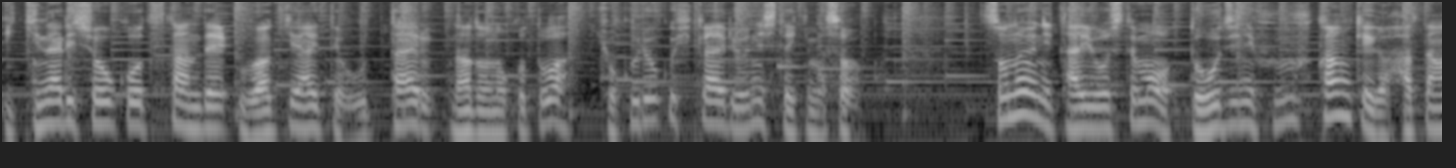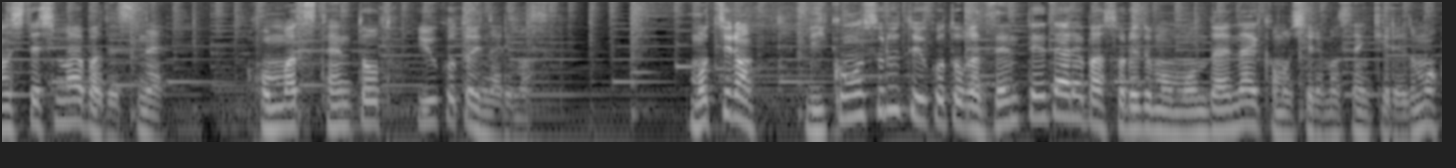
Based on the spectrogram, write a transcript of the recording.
いきなり証拠をつかんで浮気相手を訴えるなどのことは極力控えるようにしていきましょう。そのように対応しても同時に夫婦関係が破綻してしまえばですね本末転倒ということになります。もちろん離婚するということが前提であればそれでも問題ないかもしれませんけれども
